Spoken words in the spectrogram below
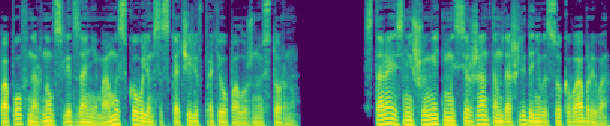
Попов нырнул вслед за ним, а мы с Ковалем соскочили в противоположную сторону. Стараясь не шуметь, мы с сержантом дошли до невысокого обрыва.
